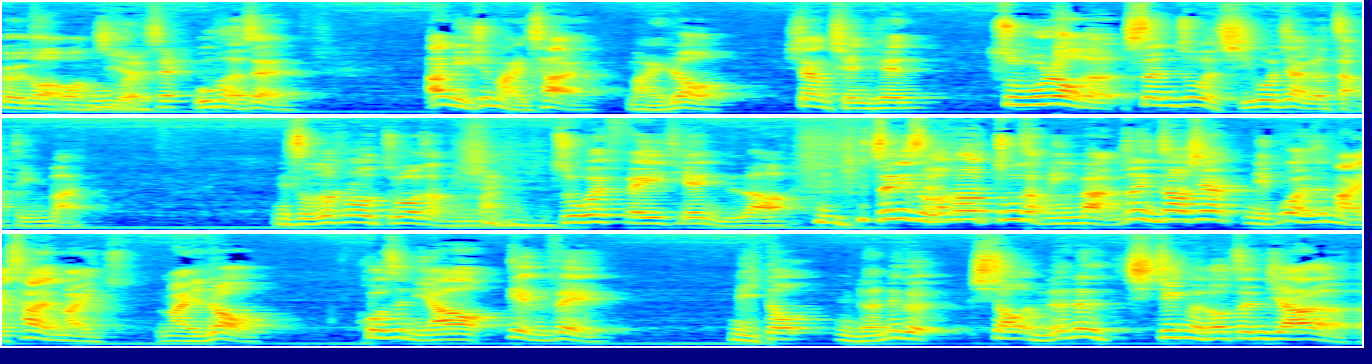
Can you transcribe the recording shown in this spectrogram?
贵多少？忘记了，五 percent，啊，你去买菜买肉，像前天猪肉的生猪的期货价格涨停板。你什么时候看过猪肉涨停板？猪会飞天，你知道？所以你什么时候看到猪涨停板？所以你知道现在你不管是买菜、买买肉，或是你要电费，你都你的那个消你的那个金额都增加了，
